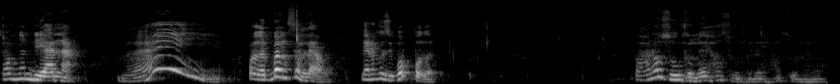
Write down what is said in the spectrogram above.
ช่องเงินเดือนน่ะเอ้ยเปิดเบิ่งซั่นแล้วเนี่ยนั่นก็สิบ่เปิดปาเฮาสูงขึ้นเลยเฮาสูงขึ้นเลยเฮาสูงขึ้นเลย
